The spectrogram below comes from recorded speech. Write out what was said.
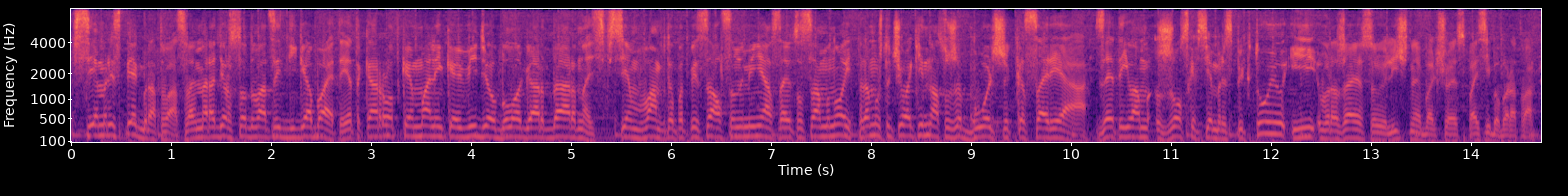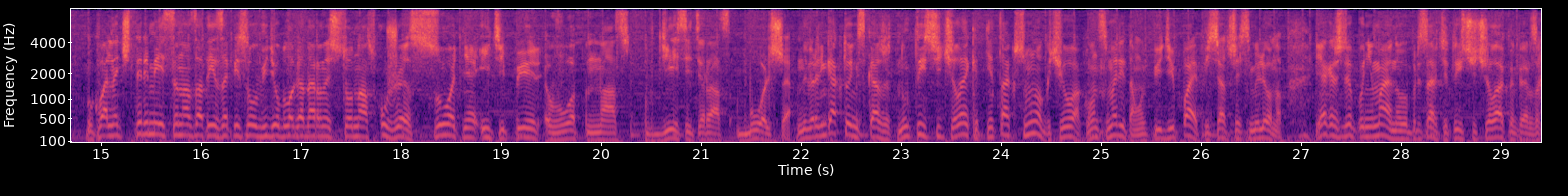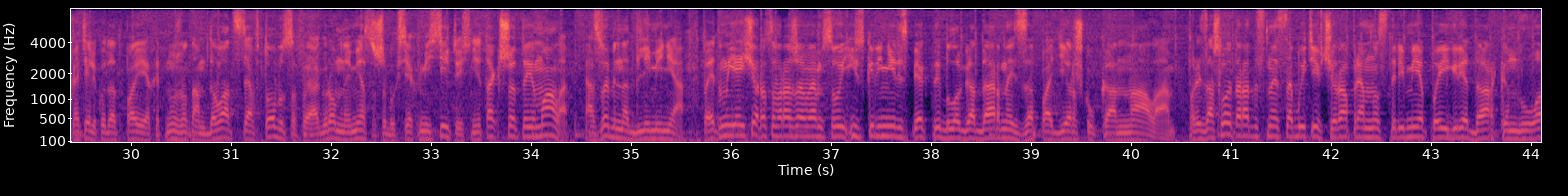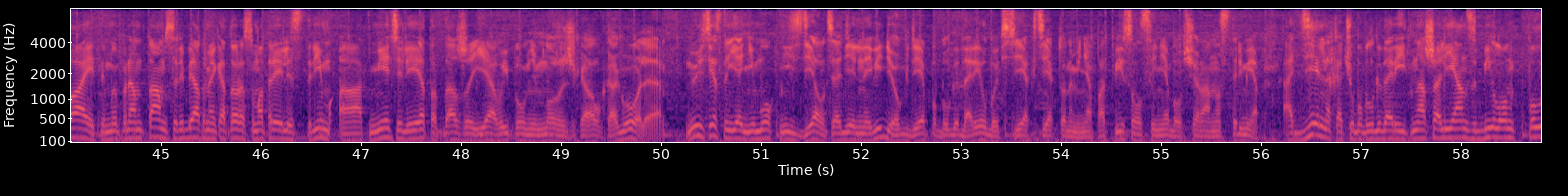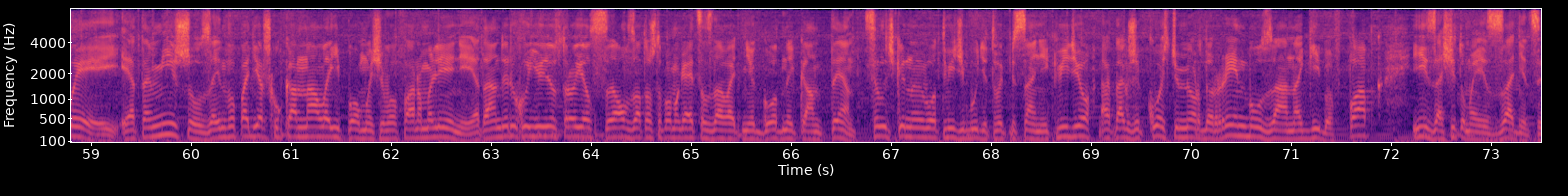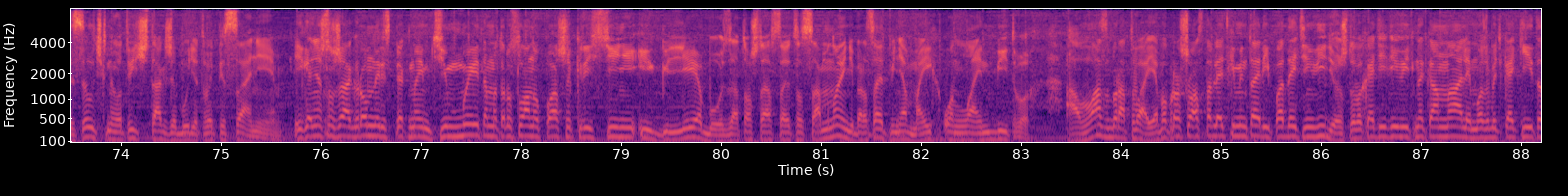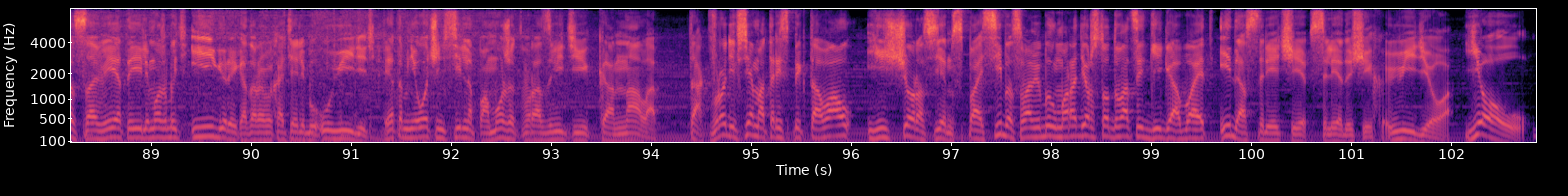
Всем респект, братва, с вами Радер 120 Гигабайт, и это короткое маленькое видео благодарность всем вам, кто подписался на меня, остается со мной, потому что, чуваки, нас уже больше косаря. За это я вам жестко всем респектую и выражаю свое личное большое спасибо, братва. Буквально 4 месяца назад я записывал видео благодарность, что нас уже сотня, и теперь вот нас в 10 раз больше. Наверняка кто-нибудь скажет, ну тысячи человек это не так уж много, чувак, вон смотри, там у PewDiePie 56 миллионов. Я, конечно, все понимаю, но вы представьте, тысячи человек, например, захотели куда-то поехать. Нужно там 20 автобусов и огромное место, чтобы всех вместить. То есть не так что это и мало. Особенно для меня. Поэтому я еще раз выражаю вам свой искренний респект и благодарность за поддержку канала. Произошло это радостное событие вчера прямо на стриме по игре Dark and Light. И мы прям там с ребятами, которые смотрели стрим, отметили это. Даже я выпил немножечко алкоголя. Ну, естественно, я не мог не сделать отдельное видео, где поблагодарил бы всех тех, кто на меня подписывался и не был вчера на стриме. Отдельно хочу поблагодарить наш альянс Belong Play. Это Миша Мишу за инфоподдержку канала и помощь в оформлении. Это Андрюху Юдистро Yourself за то, что помогает создавать негодный контент. Ссылочка на его твич будет в описании к видео, а также Костю Murder Rainbow за нагибы в папк и защиту моей задницы. Ссылочка на его твич также будет в описании. И, конечно же, огромный респект моим тиммейтам, это Руслану, Паше, Кристине и Глебу за то, что остаются со мной и не бросают меня в моих онлайн-битвах. А вас, братва, я попрошу оставлять комментарии под этим видео, что вы хотите видеть на канале, может быть какие-то советы или может быть игры, которые вы хотели бы увидеть. Это мне очень сильно поможет в развитии канала. Так, вроде всем отреспектовал. Еще раз всем спасибо. С вами был Мародер 120 Гигабайт. И до встречи в следующих видео. Йоу!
